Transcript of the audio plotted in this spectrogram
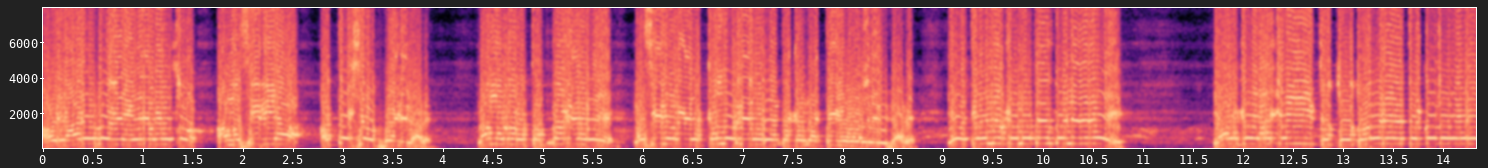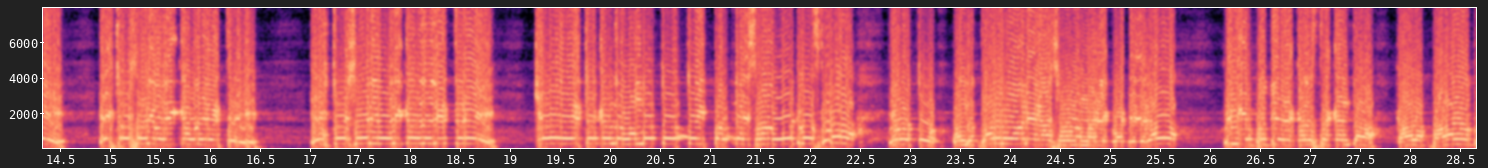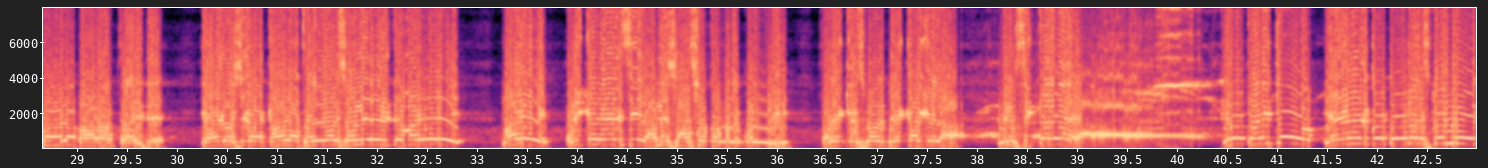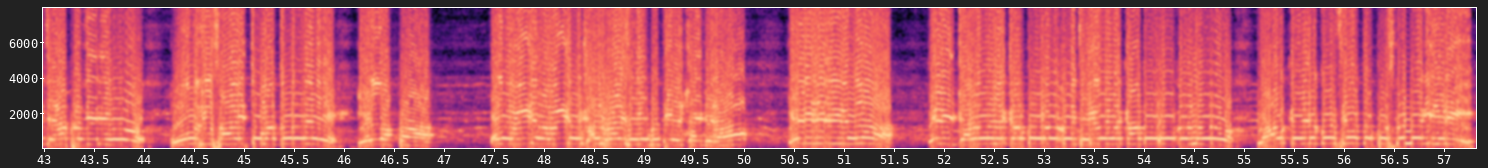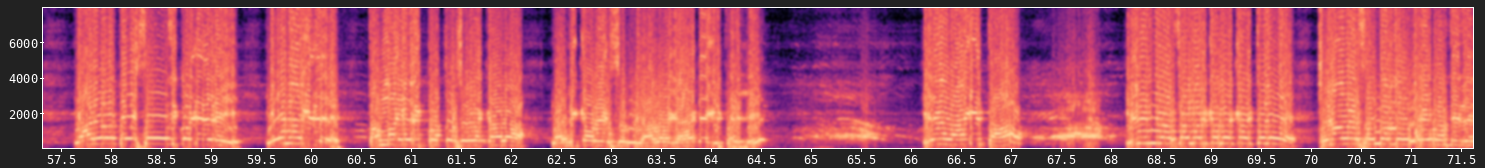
ಅವ್ರು ಯಾರೇ ಬರಲಿ ಏನು ಇವತ್ತು ಆ ಮಸೀದಿಯ ಅಧ್ಯಕ್ಷ ಒಪ್ಕೊಂಡಿದ್ದಾರೆ. ನಮ್ಮವರು ತಪ್ಪು ಮಾಡಿದ್ದಾರೆ. ಮಸೀದಿ ಒಳಗೆ ಕಲ್ಲು ಹೊಡೆದಿದ್ದಾರೆ ಅಂತಕ್ಕಂಥ ಟಿವಿಗಳಲ್ಲಿ ಹೇಳಿದ್ದಾರೆ. ಇವತ್ತೇನು ಕ್ರಮ ತೆಗೆದುಕೊಂಡಿದ್ದೀರಿ ಯಾಕೆ ಯಾಕೆ ಈ ಧೋರಣೆ ತೆಗೆದುಕೊಂಡಿದ್ದೀರಿ ಎಷ್ಟು ಸಾರಿ ನೀವು ಅಧಿಕಾರದಲ್ಲಿ ಇರ್ತೀರಿ? ಎಷ್ಟು ಸಾರಿ ನೀವು ಅಧಿಕಾರದಲ್ಲಿ ಇರ್ತೀರಿ? ಕೇವಲ ಇರ್ತಕ್ಕಂಥ ಒಂಬತ್ತು, ಹತ್ತು, ಇಪ್ಪತ್ತೈದು ಸಾವಿರ ಓಟ್ಗೋಸ್ಕರ ಇವತ್ತು ಒಂದು ಧರ್ಮವನ್ನೇ ನಾಶವನ್ನು ಮಾಡ್ಲಿಕ್ಕೆ ಹೊರಟಿದ್ದೀರಾ? ನಿಮಗೆ ಬುದ್ಧಿಯನ್ನು ಕಲಿಸ್ತಕ್ಕಂಥ ಕಾಲ ಬಹಳ ಬಹಳ ಬಹಳ ಆಗ್ತಾ ಇದೆ. ಎರಡು ವರ್ಷಗಳ ಕಾಲ ಸೊನ್ನೆ ನಿದ್ದೆ ಮಾಡಬೇಡಿ. ಮಾಡಿ, ಅಧಿಕಾರ ನಡೆಸಿ, ಆಮೇಲೆ ಶಾಶ್ವತ ಮಲ್ಕೊಳ್ಳಿ ತಲೆ ಕೆಡಿಸ್ಕೊಳ್ಳೋದು ಬೇಕಾಗಿಲ್ಲ. ನಿಮ್ಗೆ ಸಿಗ್ತದೆ ಇವತ್ತಾಯ್ತು ಎರಡೆರಡು ಕೋಟಿ ಓಡಾಡಿಸ್ಕೊಂಡ್ರು ಜನಪ್ರತಿನಿಧಿಗಳು ಮೂರು ದಿವಸ ಆಯ್ತು ಮತ್ತೂರಲ್ಲಿ ಎಲ್ಲಪ್ಪ. ಎಲ್ಲ ವಿಡಿಯೋ ವಿಡಿಯೋ ಕಾನ್ಫರೆನ್ಸ್ ಬುದ್ಧಿ ಹೇಳ್ತಾ ಇದ್ದೀರಾ? ಎಲ್ಲಿದ್ದೀರಿ ನೀವೆಲ್ಲ? ಇಲ್ಲಿ ಜನವನ್ನ ಕಾಪಾಡಬೇಕು ಜೈವನ್ನ ಕಾಪಾಡಬೇಕು ಅನ್ನೋರು ಯಾವ ಕಾರಣಕ್ಕೋಸ್ಕರ ತಪ್ಪಿಸ್ಕೊಂಡು ಹೋಗಿದ್ದೀರಿ? ಯಾವ್ಯಾವ ದೇಶ ಓದಿಕೊಂಡಿದ್ದೀರಿ ಏನಾಗಿದೆ? ತಮ್ಮ ಇಪ್ಪತ್ತು ವರ್ಷಗಳ ಕಾಲ ಅಧಿಕಾರ ನಡೆಸೋದು ಯಾವಾಗ ಗಲಾಟೆ ಆಗಿತ್ತ ಇಲ್ಲಿ ಏನಾದ್ರು ಆಗಿತ್ತಾ ಇಲ್ಲಿ ನೀವು ಅರ್ಥ ಮಾಡ್ಕೋಬೇಕಾಗ್ತದೆ ಚುನಾವಣೆ ಬರೀ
